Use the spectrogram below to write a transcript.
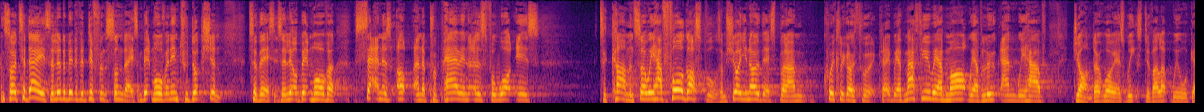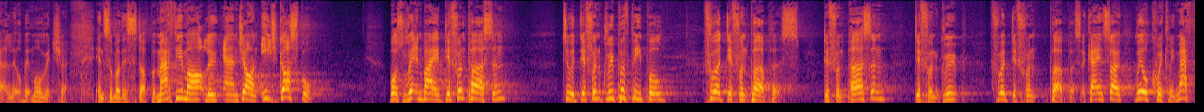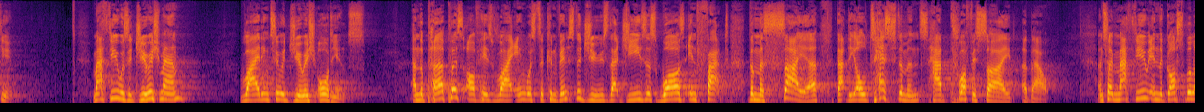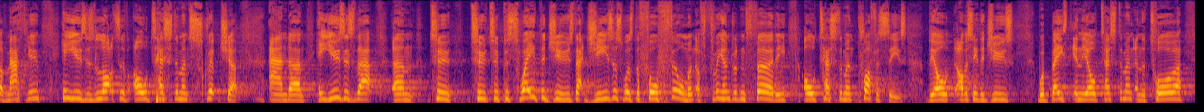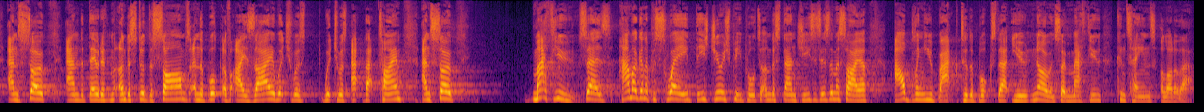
And so today is a little bit of a different Sunday. It's a bit more of an introduction to this. It's a little bit more of a setting us up and a preparing us for what is to come. And so we have four Gospels. I'm sure you know this, but I'm quickly go through it, okay? We have Matthew, we have Mark, we have Luke, and we have John. Don't worry, as weeks develop, we will get a little bit more richer in some of this stuff. But Matthew, Mark, Luke, and John, each gospel was written by a different person to a different group of people for a different purpose. Different person, different group for a different purpose. Okay, and so real quickly, Matthew. Matthew was a Jewish man writing to a Jewish audience. And the purpose of his writing was to convince the Jews that Jesus was, in fact, the Messiah that the Old Testaments had prophesied about. And so, Matthew, in the Gospel of Matthew, he uses lots of Old Testament scripture. And um, he uses that um, to, to, to persuade the Jews that Jesus was the fulfillment of 330 Old Testament prophecies. The old, obviously, the Jews were based in the Old Testament and the Torah, and so, and that they would have understood the Psalms and the book of Isaiah, which was, which was at that time. And so, Matthew says, How am I going to persuade these Jewish people to understand Jesus is the Messiah? I'll bring you back to the books that you know. And so, Matthew contains a lot of that.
